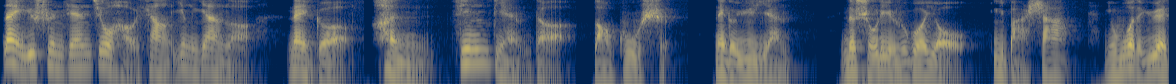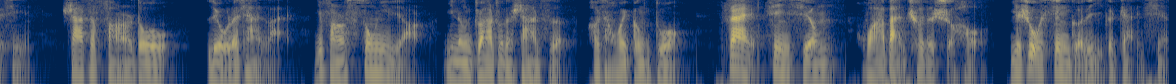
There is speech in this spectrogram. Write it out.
那一瞬间就好像应验了那个很经典的老故事，那个寓言：你的手里如果有一把沙，你握得越紧，沙子反而都流了下来，你反而松一点儿。你能抓住的沙子好像会更多。在进行滑板车的时候，也是我性格的一个展现。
